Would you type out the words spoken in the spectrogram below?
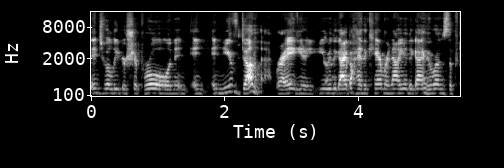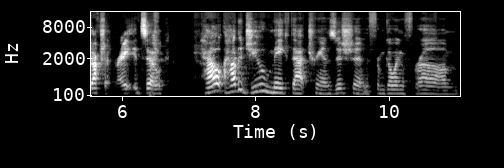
into a leadership role, and and and you've done that, right? You know, you were the guy behind the camera, now you're the guy who runs the production, right? And so, how how did you make that transition from going from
